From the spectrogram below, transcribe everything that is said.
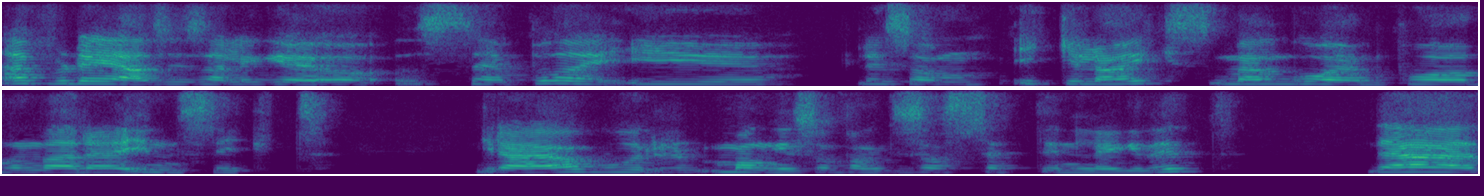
Ja, for det jeg syns er litt gøy å se på, da, i liksom ikke likes, men gå inn på den der innsikt-greia, hvor mange som faktisk har sett innlegget ditt. Det er,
